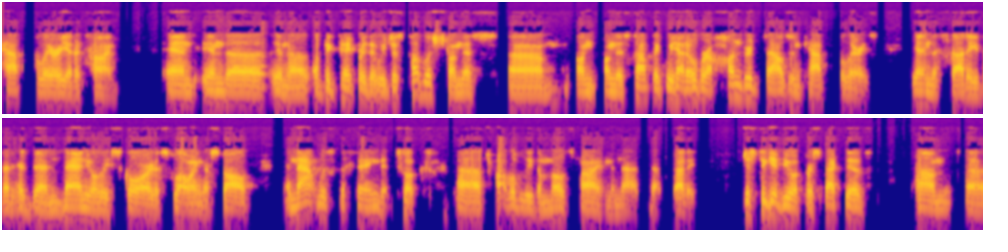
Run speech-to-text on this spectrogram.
capillary at a time. And in the in a, a big paper that we just published on this um, on on this topic, we had over hundred thousand capillaries in the study that had been manually scored as flowing or stalled, and that was the thing that took uh, probably the most time in that that study. Just to give you a perspective, um, uh,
